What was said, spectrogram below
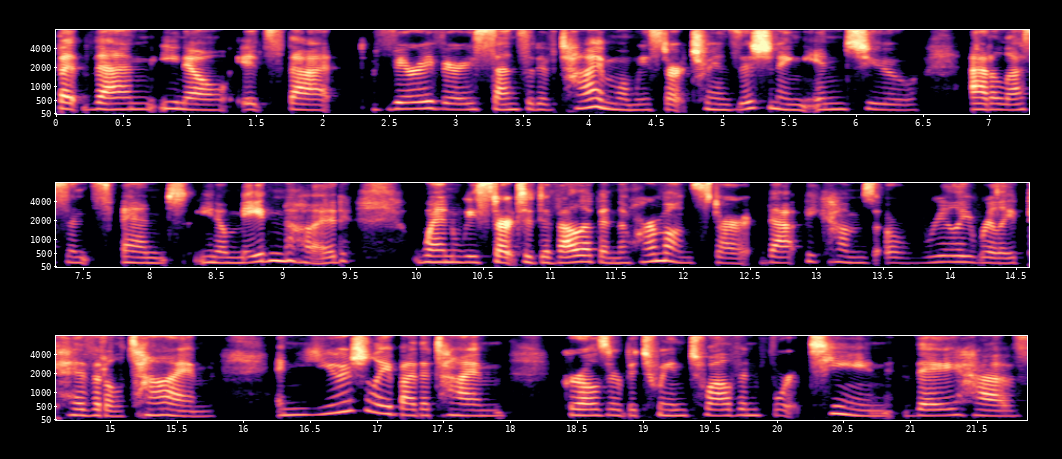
But then, you know, it's that very, very sensitive time when we start transitioning into adolescence and you know maidenhood when we start to develop and the hormones start that becomes a really really pivotal time. And usually by the time girls are between 12 and 14 they have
